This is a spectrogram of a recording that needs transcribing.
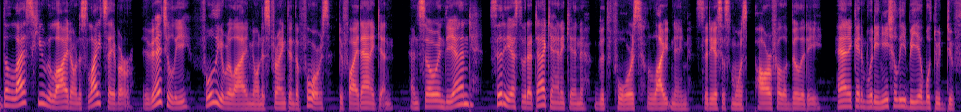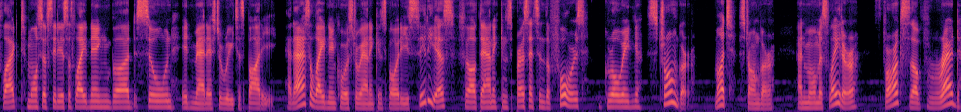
the less he relied on his lightsaber, eventually fully relying on his strength in the Force to fight Anakin. And so in the end, Sidious would attack Anakin with Force Lightning, Sidious's most powerful ability. Anakin would initially be able to deflect most of Sidious's lightning, but soon it managed to reach his body. And as the lightning coursed through Anakin's body, Sidious felt Anakin's presence in the Force growing stronger much stronger, and moments later, sparks of red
